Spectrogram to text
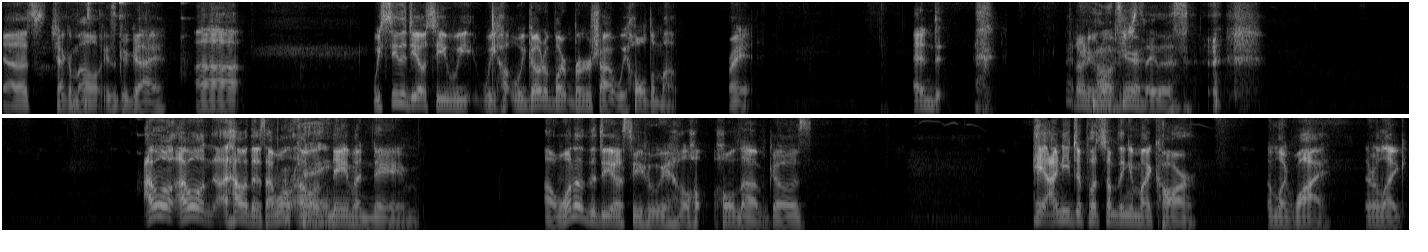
Yeah, that's check him out. He's a good guy. Uh, we see the DOC. We we we go to Bur- Burger Shot. We hold him up, right? And I don't even No, know if you should say this. I won't. I won't. How about this? I won't. I won't name a name. Uh, one of the DOC who we hold up goes, "Hey, I need to put something in my car." I'm like, "Why?" They're like,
